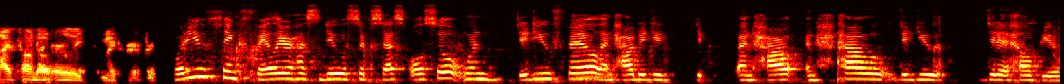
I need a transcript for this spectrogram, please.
I found out early in my career. What do you think failure has to do with success? Also, when did you fail, and how did you, and how and how did you did it help you?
